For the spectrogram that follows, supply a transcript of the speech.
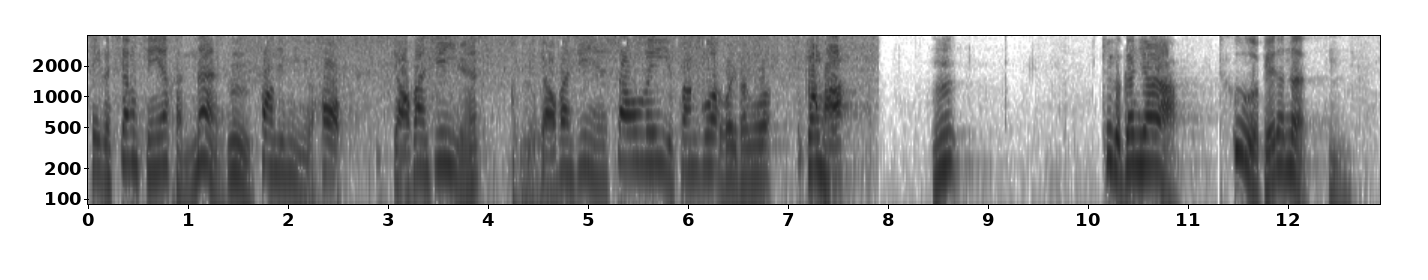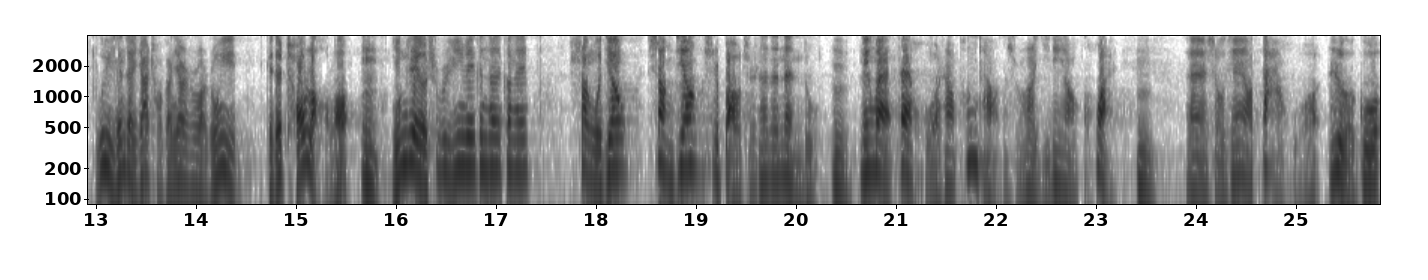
这个香芹也很嫩。嗯放进去以后，搅拌均匀，搅拌均匀，稍微一翻锅，稍微一翻锅，装盘。嗯，这个干尖儿啊，特别的嫩。嗯我以前在家炒干尖儿的时候啊，容易给它炒老了。嗯，您这个是不是因为跟它刚才上过姜？上姜是保持它的嫩度。嗯另外，在火上烹炒的时候一定要快。嗯，呃，首先要大火热锅，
